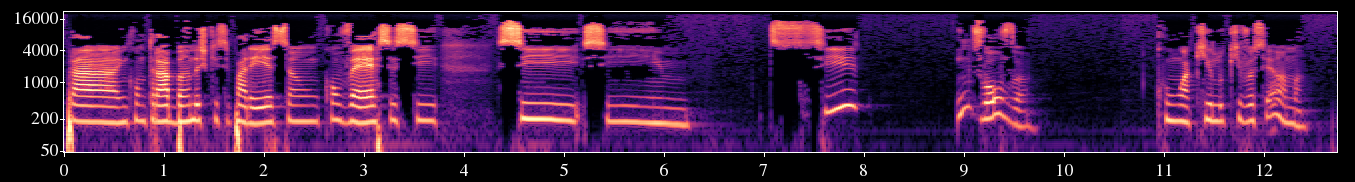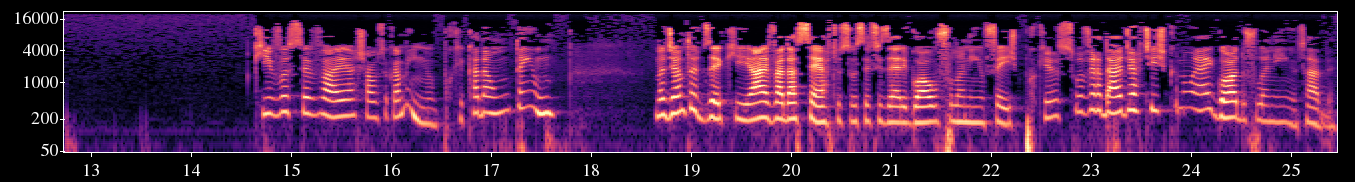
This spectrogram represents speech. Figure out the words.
para encontrar bandas que se pareçam, converse, se se se se envolva com aquilo que você ama que você vai achar o seu caminho, porque cada um tem um. Não adianta dizer que ah, vai dar certo se você fizer igual o fulaninho fez, porque a sua verdade artística não é igual a do fulaninho, sabe?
